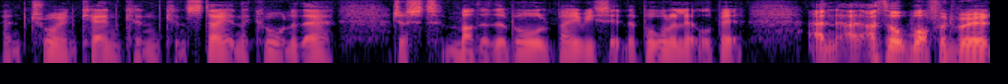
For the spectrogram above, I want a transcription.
and Troy and Ken can can stay in the corner there, just mother the ball, babysit the ball a little bit, and I, I thought Watford were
